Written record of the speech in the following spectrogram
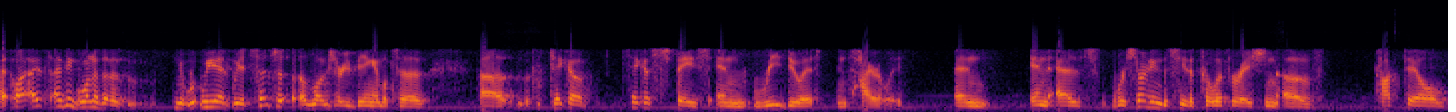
I, I, I think one of the we had we had such a, luxury being able to uh, take a take a space and redo it entirely, and and as we're starting to see the proliferation of cocktail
